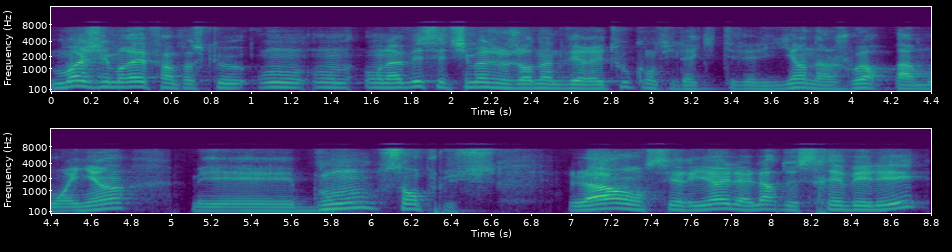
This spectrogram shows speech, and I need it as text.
moi j'aimerais, enfin parce que on, avait cette image de Jordan Verretou quand il a quitté la Ligue 1 d'un joueur pas moyen, mais bon sans plus. Là, en Serie A, il a l'air de se révéler.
